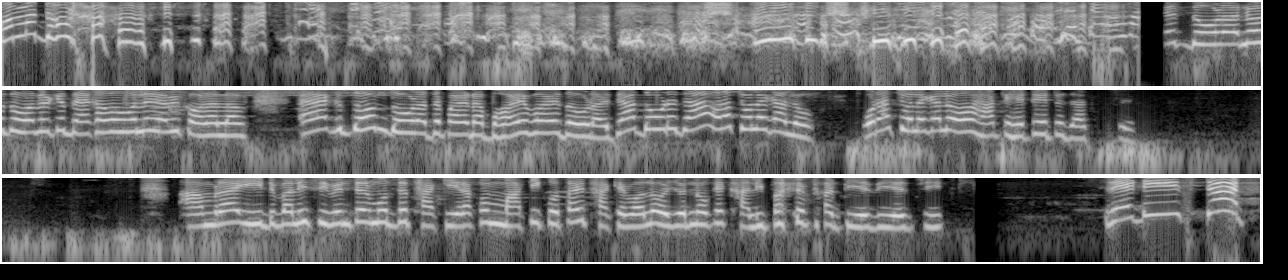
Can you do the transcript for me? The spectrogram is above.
মাম্মা, দৌড়া। দেখাবো বলেই আমি করালাম। একদম দৌড়াতে পারে না, ভয়ে ভয়ে দৌড়ায়। যা দৌড়ে যা, ওরা চলে গেল। ওরা চলে গেল, ও হাঁটে, হেঁটে হেঁটে যাচ্ছে। আমরা ইট বালি সিমেন্টের মধ্যে থাকি, এরকম মাটি কোথায় থাকে বলো? ওই জন্য ওকে খালি পায়ে পাঠিয়ে দিয়েছি। রেডি স্টার্ট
